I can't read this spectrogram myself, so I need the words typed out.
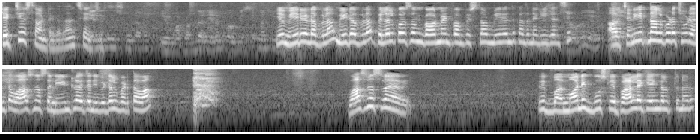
చెక్ చేస్తా ఉంటాయి కదా అన్సైజ్ ఏ మీరే డబ్బులా? మీ డబ్బులా? పిల్లల కోసం గవర్నమెంట్ పంపిస్తున్నావు మీరెందుకు అంత నెగ్లిజెన్సీ ఆ శనగిత్తనాలు కూడా చూడు ఎంత వాసన వస్తాయి. నీ ఇంట్లో అయితే నీ బిడ్డలు పెడతావా? వాసన వస్తున్నాయి అవి ఇది మార్నింగ్ బూస్ట్ పాలకి ఏం కలుపుతున్నారు?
